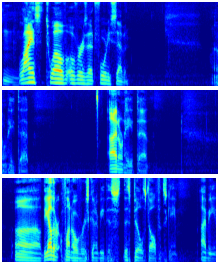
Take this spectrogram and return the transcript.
Hmm. Lions 12 over is at 47. I don't hate that. I don't hate that. Uh, the other fun over is going to be this this Bills Dolphins game. I mean,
